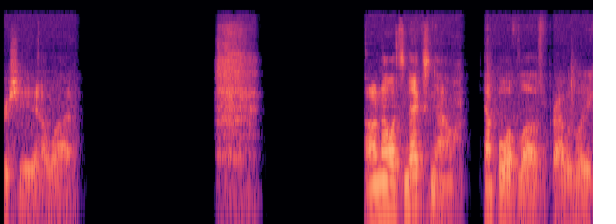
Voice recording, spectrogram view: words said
Appreciate it a lot. I don't know what's next now. Temple of Love, probably.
